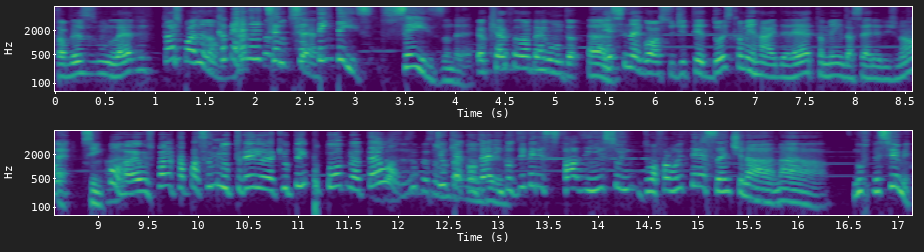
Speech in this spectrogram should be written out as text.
Talvez um leve. Não é spoiler, não. Kamen Rider é Tá de tudo certo. 76, André. Eu quero fazer uma pergunta. Ah. Esse negócio de ter dois Kamen Rider é também da série original? É, sim. Porra, o spoiler tá passando no trailer aqui o tempo todo na Às tela. vezes a pessoa Que o que tá acontece, vendo. inclusive, eles fazem isso de uma forma muito interessante na, na- no- nesse filme.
